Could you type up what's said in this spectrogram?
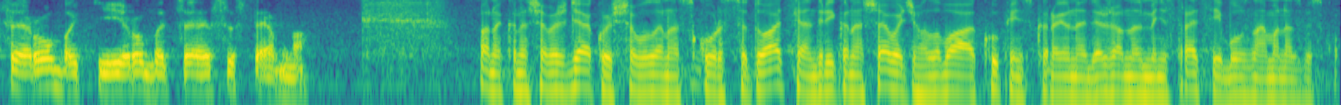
це робить і робить це системно. Пане Канашевич, дякую, що вели нас курс ситуації. Андрій Канашевич, голова Куп'янської районної державної адміністрації, був з нами на зв'язку.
